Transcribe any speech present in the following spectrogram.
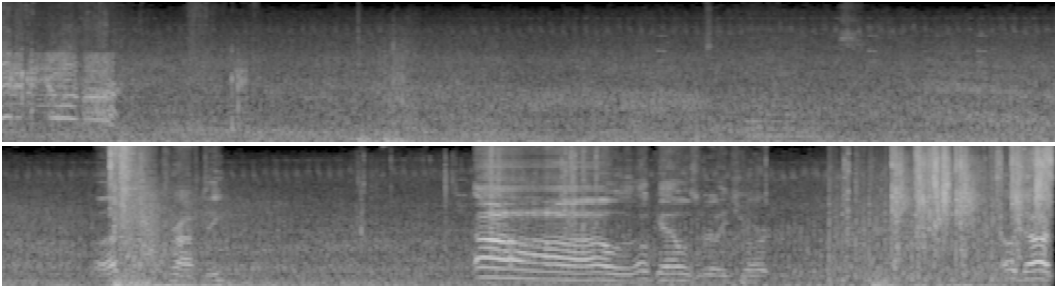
Enemy armor! Well, that's crafty. Oh, okay, that was really short. Oh, Doug.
